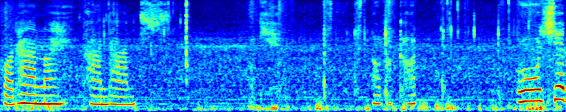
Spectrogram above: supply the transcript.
ขอทานหน่อย ทานทานโอเราผักทอดโอ้เช็ด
